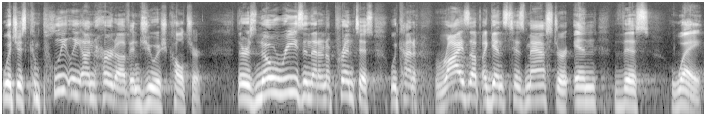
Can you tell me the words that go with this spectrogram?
which is completely unheard of in Jewish culture. There is no reason that an apprentice would kind of rise up against his master in this way.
